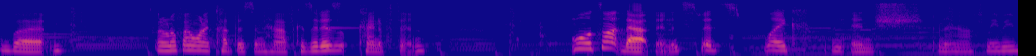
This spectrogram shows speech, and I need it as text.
But I don't know if I want to cut this in half because it is kind of thin. Well, it's not that thin. It's it's like an inch and a half, maybe.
